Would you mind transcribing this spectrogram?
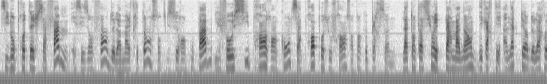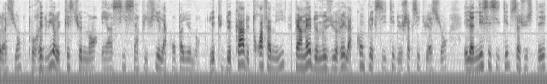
Si l'on protège sa femme et ses enfants de la maltraitance dont il se rend coupable, il faut aussi prendre en compte sa propre souffrance en tant que personne. La tentation est permanente d'écarter un acteur de la relation pour réduire le questionnement et ainsi simplifier l'accompagnement. L'étude de cas de trois familles permet de mesurer la complexité de chaque situation et la nécessité de s'ajuster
